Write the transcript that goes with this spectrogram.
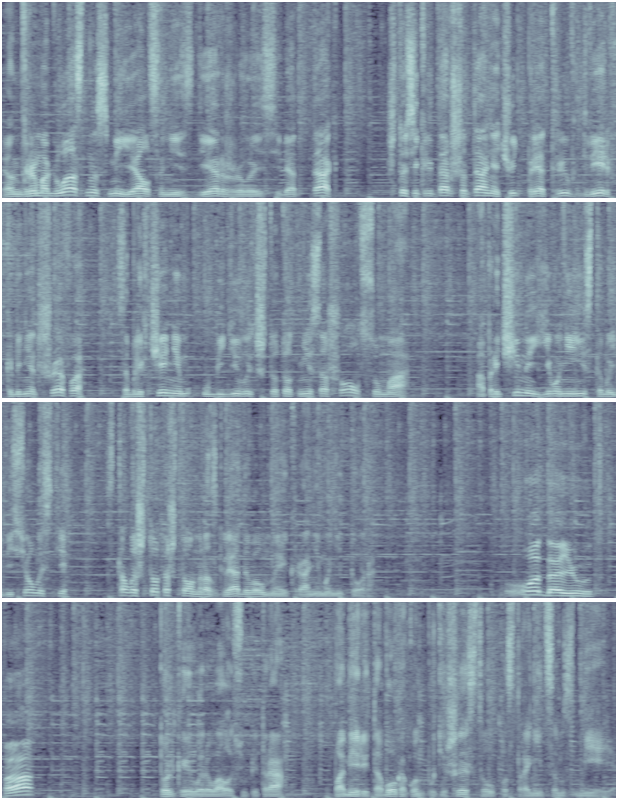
и он громогласно смеялся, не сдерживая себя так, что секретарша Таня, чуть приоткрыв дверь в кабинет шефа, с облегчением убедилась, что тот не сошел с ума, а причиной его неистовой веселости – стало что-то, что он разглядывал на экране монитора. «Вот дают, а?» Только и вырывалось у Петра по мере того, как он путешествовал по страницам «Змея».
